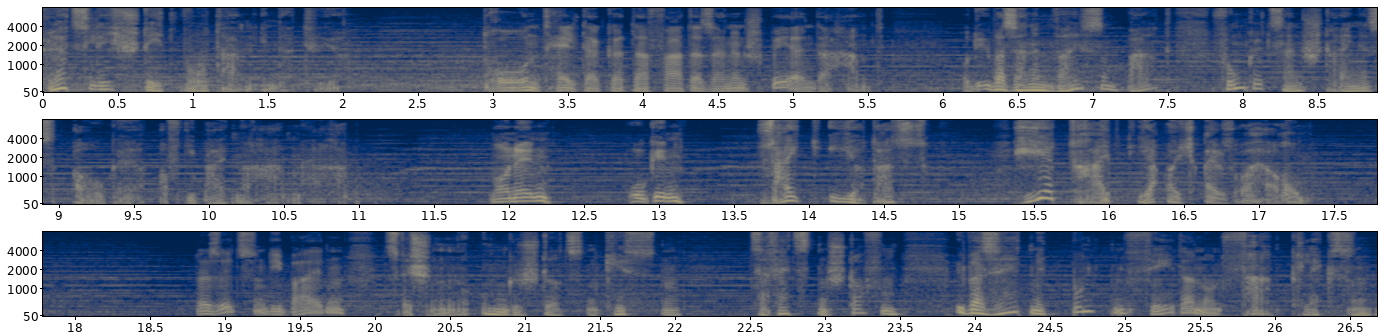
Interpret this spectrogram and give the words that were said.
Plötzlich steht Wotan in der Tür. Drohend hält der Göttervater seinen Speer in der Hand und über seinem weißen Bart funkelt sein strenges Auge auf die beiden Raben herab. Monin, Hugin, seid ihr das? Hier treibt ihr euch also herum. Da sitzen die beiden zwischen umgestürzten Kisten, zerfetzten Stoffen, übersät mit bunten Federn und Farbklecksen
